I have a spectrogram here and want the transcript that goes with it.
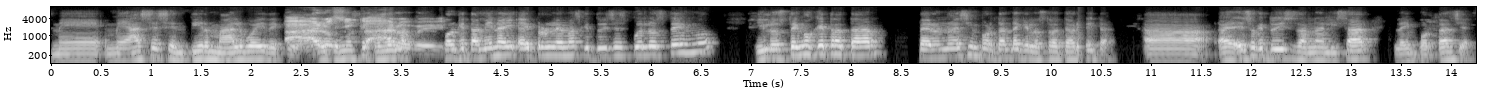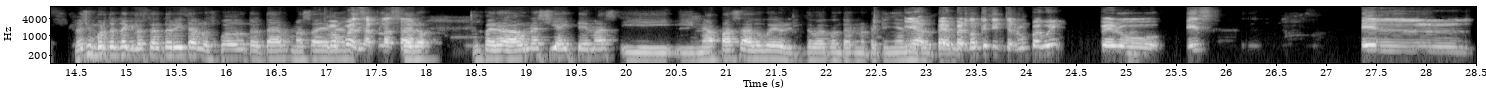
me, me hace sentir mal, güey, de que... Ah, no, sí, este claro, güey. Porque también hay, hay problemas que tú dices, pues los tengo y los tengo que tratar, pero no es importante que los trate ahorita. Ah, ah, eso que tú dices, analizar la importancia. No es importante que los trate ahorita, los puedo tratar más adelante. No puedes aplazar. Pero, pero aún así hay temas y, y me ha pasado, güey, ahorita te voy a contar una pequeña Mira, perdón que te interrumpa, güey, pero es el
